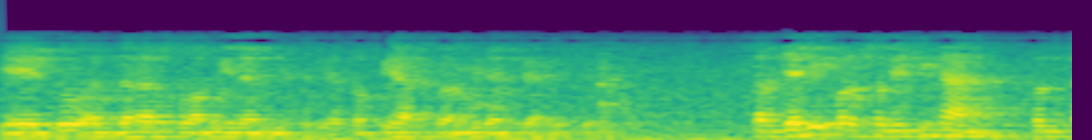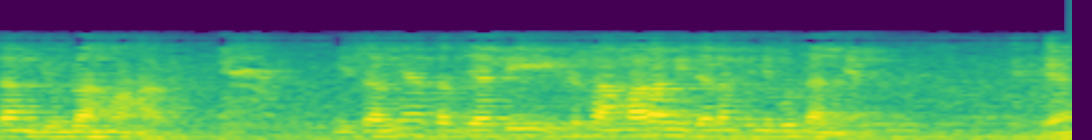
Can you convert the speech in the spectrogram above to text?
yaitu antara suami dan istri atau pihak suami dan pihak istri. Terjadi perselisihan tentang jumlah mahar. Misalnya terjadi kesamaran di dalam penyebutannya. Ya.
